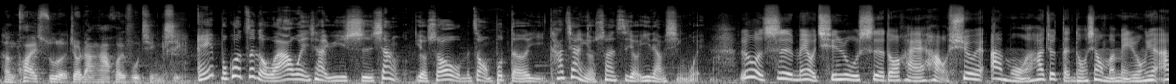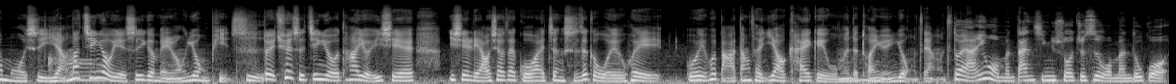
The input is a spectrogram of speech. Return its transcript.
很快速的就让他恢复清醒。哎，不过这个我要问一下于医师，像有时候我们这种不得已，他这样有算是有医疗行为吗？如果是没有侵入式的都还好，穴位按摩它就等同像我们美容院按摩是一样。哦、那精油也是一个美容用品，是对，确实精油它有一些一些疗效，在国外证实，这个我也会我也会把它当成药开给我们的团员用这样子。对啊，因为我们担心说，就是我们如果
